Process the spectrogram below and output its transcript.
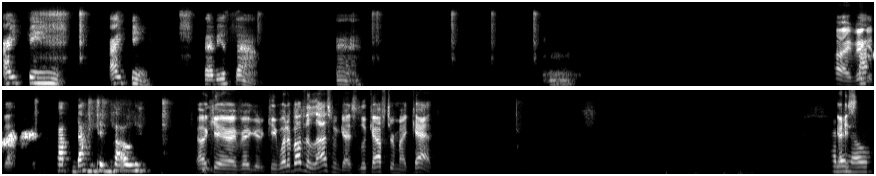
I think, I think that is the, uh, mm, All right, very good. That- tap down the volume. okay, all right, very good. Okay, what about the last one, guys? Look after my cat. I don't Guys, know.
